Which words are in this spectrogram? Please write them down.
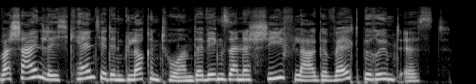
Wahrscheinlich kennt ihr den Glockenturm, der wegen seiner Schieflage weltberühmt ist.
